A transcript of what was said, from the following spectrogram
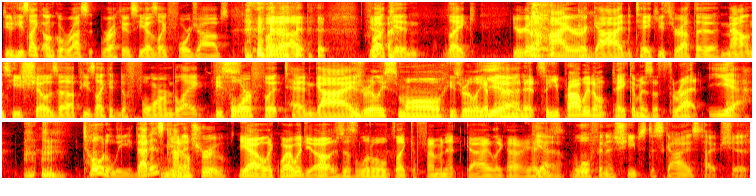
dude, he's like Uncle Russ, Ruckus. He has like four jobs, but uh, fucking like. You're gonna hire a guide to take you throughout the mountains. He shows up. He's like a deformed, like he's, four foot ten guy. He's really small. He's really Yeah. effeminate. So you probably don't take him as a threat. yeah, totally. That is kind know? of true. Yeah, like why would you? Oh, it's just a little like effeminate guy. Like, oh yeah, Yeah, he's- wolf in a sheep's disguise type shit.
